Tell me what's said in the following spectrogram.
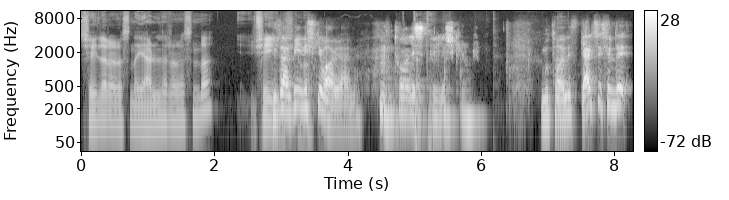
şeyler arasında yerliler arasında şey Güzel bir var. ilişki var yani. Mutualist bir ilişki var. Mutualist. Gerçi şimdi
